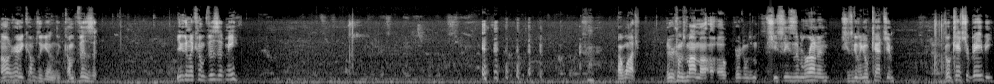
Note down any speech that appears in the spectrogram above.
Oh, here he comes again to come visit. You gonna come visit me? I watch. Here comes Mama. Uh oh. Here comes. She sees him running. She's gonna go catch him. Go catch your baby.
